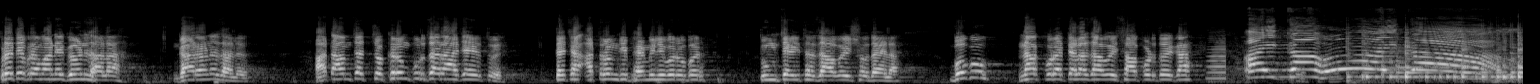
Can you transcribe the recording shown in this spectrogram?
प्रथेप्रमाणे गण झाला गारानं झालं. आता आमच्या चक्रमपूरचा राजा येतोय. त्याच्या अतरंगी फॅमिली बरोबर तुमच्या इथं जावय शोधायला. बघू नागपुरात त्याला जावय सापडतोय का? ऐका हो ऐका.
